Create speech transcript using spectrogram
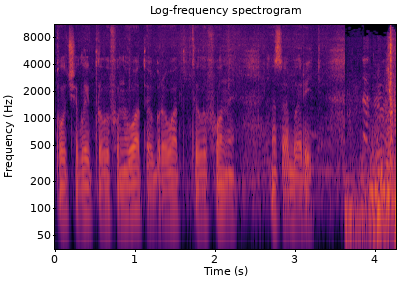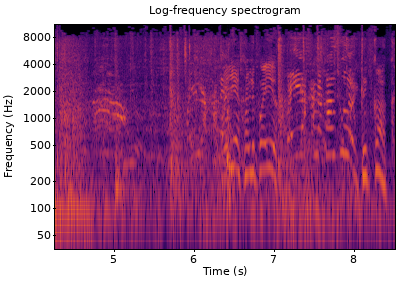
почали телефонувати, обривати телефони, заберіть. Поехали, поехали. Поехали, газуй! Ты как?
